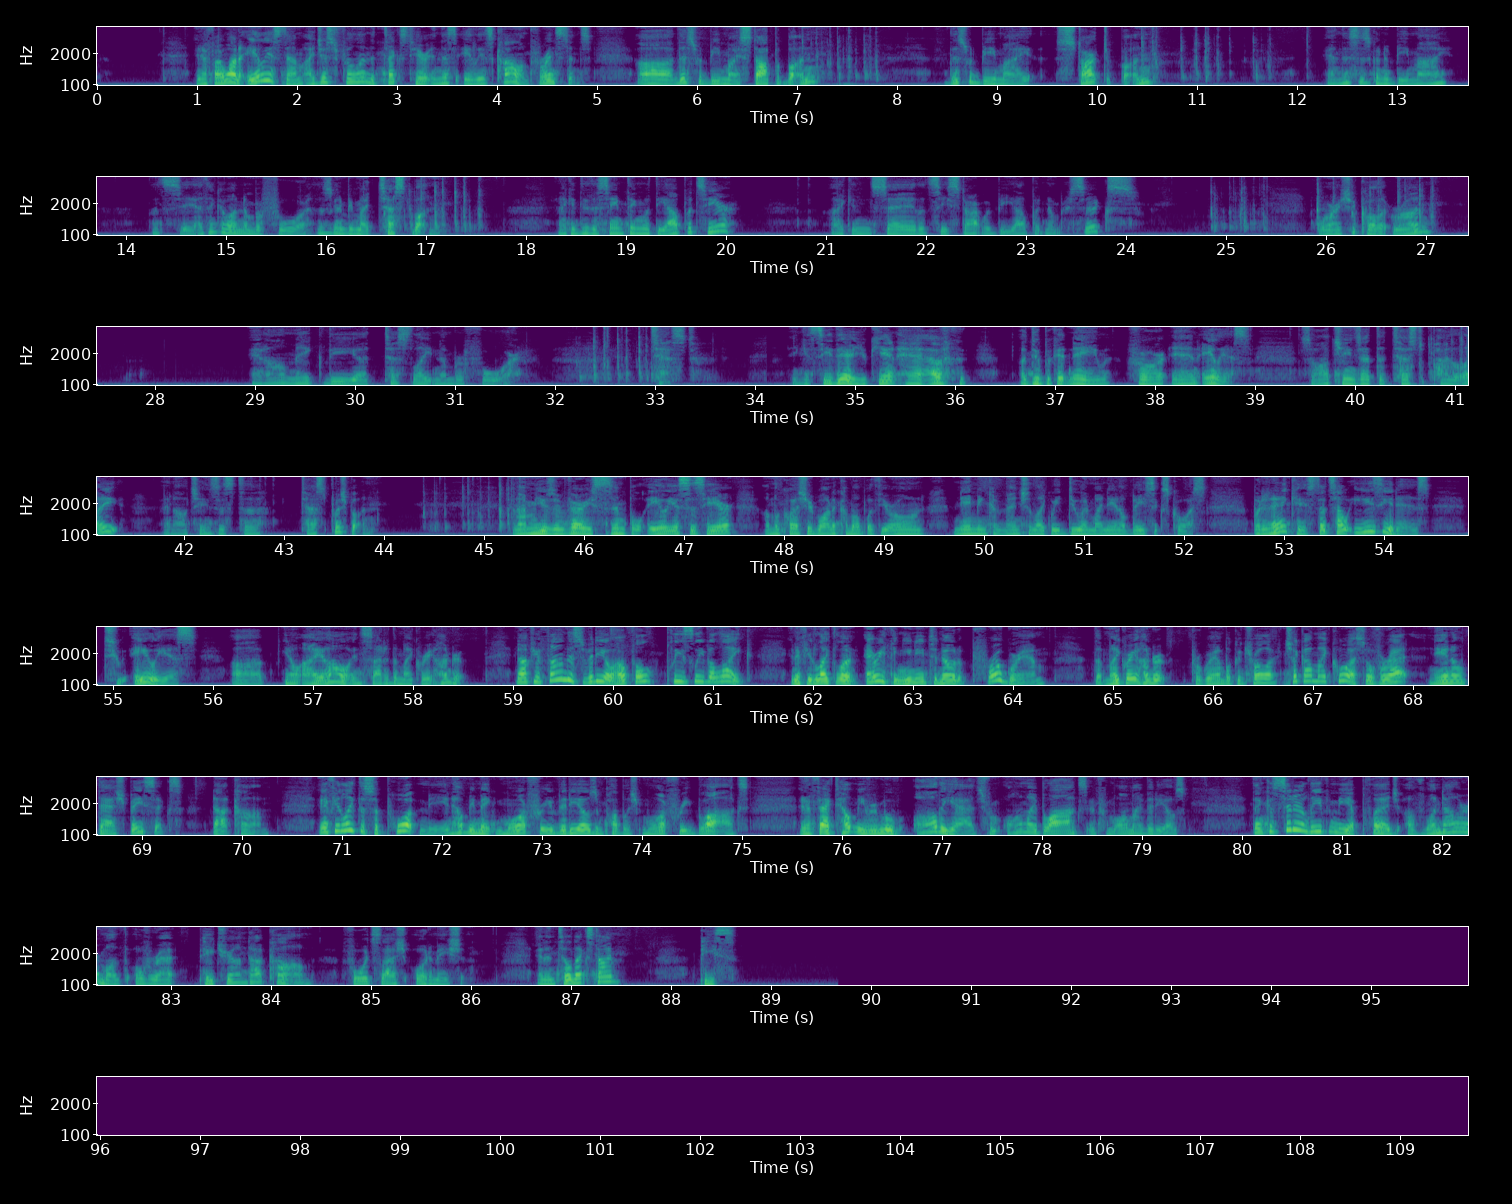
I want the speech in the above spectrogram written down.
And if I want to alias them, I just fill in the text here in this alias column. For instance, uh, this would be my stop button this would be my start button. And this is going to be my, let's see, I think I want number four. This is going to be my test button. And I can do the same thing with the outputs here. I can say, let's see, start would be output number six. Or I should call it run. And I'll make the uh, test light number four. Test. You can see there, you can't have a duplicate name for an alias. So I'll change that to test pilot light and I'll change this to test push button. And I'm using very simple aliases here. Um, of course, you'd want to come up with your own naming convention like we do in my Nano Basics course. But in any case, that's how easy it is to alias, uh, you know, I.O. inside of the Micro 800. Now, if you found this video helpful, please leave a like. And if you'd like to learn everything you need to know to program the Micro 800 programmable controller, check out my course over at nano-basics.com. And if you'd like to support me and help me make more free videos and publish more free blogs, and in fact help me remove all the ads from all my blogs and from all my videos, then consider leaving me a pledge of $1 a month over at patreon.com forward slash automation. And until next time, peace.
